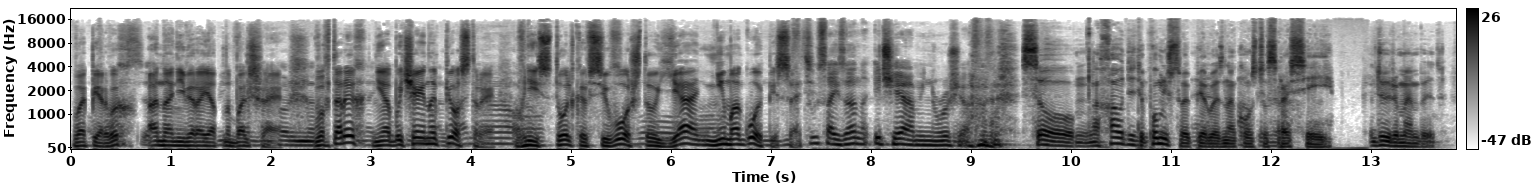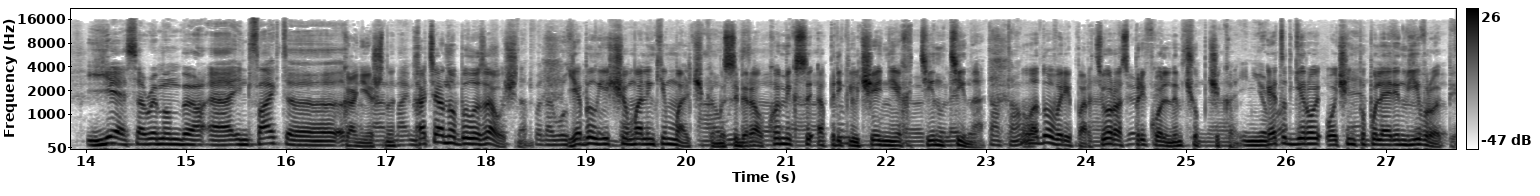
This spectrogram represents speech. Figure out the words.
Во-первых, она невероятно большая. Во-вторых, необычайно пестрая. В ней столько всего, что я не могу описать. Ты помнишь свое первое знакомство с Россией? Do you remember it? Yes, I remember. Uh, in fact, uh, Конечно, хотя оно было заочным. Я был еще маленьким мальчиком и собирал комиксы о приключениях Тинтина, молодого репортера с прикольным чубчиком. Этот герой очень популярен в Европе.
